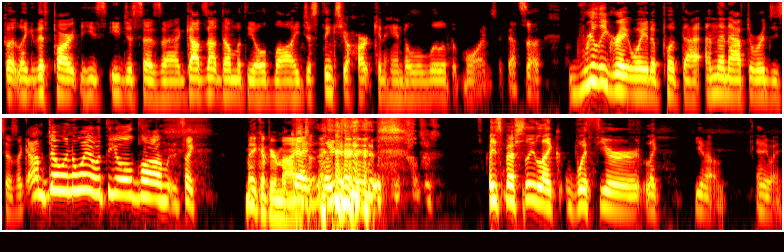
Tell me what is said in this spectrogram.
But like this part, he's he just says, uh, "God's not done with the old law. He just thinks your heart can handle a little bit more." And it's like that's a really great way to put that. And then afterwards, he says, "Like I'm doing away with the old law." It's like Make up your mind. okay, like, especially like with your like you know. Anyway,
